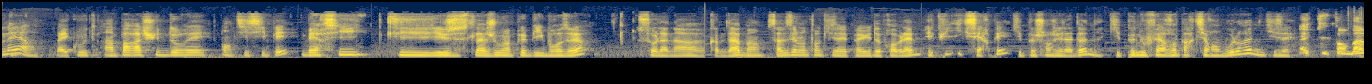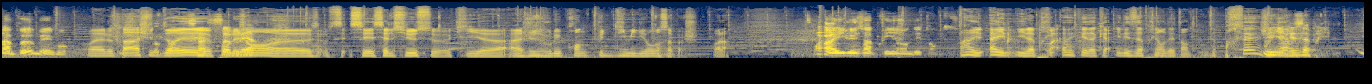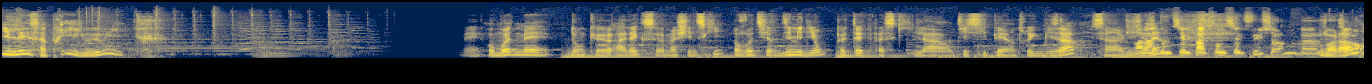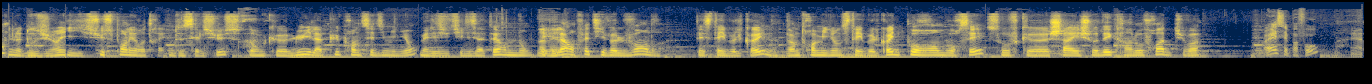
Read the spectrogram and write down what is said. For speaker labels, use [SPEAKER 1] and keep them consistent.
[SPEAKER 1] Merde Bah écoute, un parachute doré anticipé, Bercy qui se la joue un peu Big Brother, Solana euh, comme d'hab, hein. ça faisait longtemps qu'ils n'avaient pas eu de problème, et puis XRP qui peut changer la donne, qui peut nous faire repartir en bull run, qui sait.
[SPEAKER 2] Eh, Tu t'emballes un peu, mais bon.
[SPEAKER 3] Ouais, le parachute doré, euh, pour les gens, euh, c'est- Celsius euh, qui euh, a juste voulu prendre plus de 10 millions dans sa poche. Voilà.
[SPEAKER 2] Ah, il les a pris en détente.
[SPEAKER 3] Ah, il, ah, il- il a pris. ah, ok, d'accord. Il les a pris en détente. Parfait,
[SPEAKER 1] Oui, il
[SPEAKER 3] génial.
[SPEAKER 1] les a pris. Il les a pris, oui, oui. Mais au mois de mai, donc euh, Alex Machinski retire 10 millions, peut-être parce qu'il a anticipé un truc bizarre, c'est un visionnaire.
[SPEAKER 2] Voilà, donc c'est le patron de Celsius. Hein, euh,
[SPEAKER 1] Voilà, le 12 juin, il suspend les retraits de Celsius. Donc euh, lui, il a pu prendre ses 10 millions, mais les utilisateurs, non.
[SPEAKER 3] Non,
[SPEAKER 1] Et
[SPEAKER 3] mais-
[SPEAKER 1] là, en fait, ils veulent vendre des stablecoins, 23 millions de stablecoins pour rembourser, sauf que chat échaudé craint l'eau froide, tu vois.
[SPEAKER 4] Ouais, c'est pas faux.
